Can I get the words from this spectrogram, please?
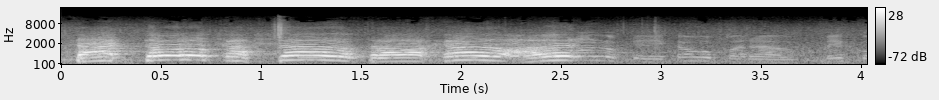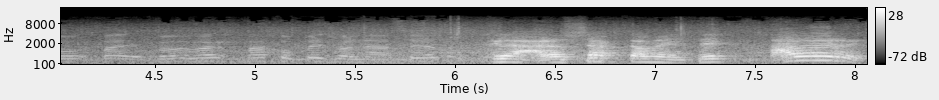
Está todo castrado, trabajado, a ver. Bajo peso al nacer. Claro, exactamente. A ver,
